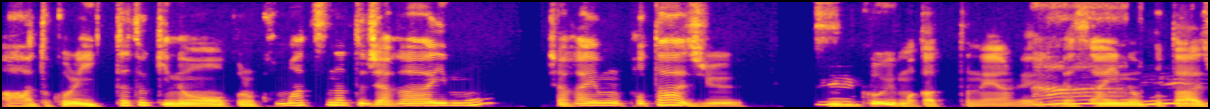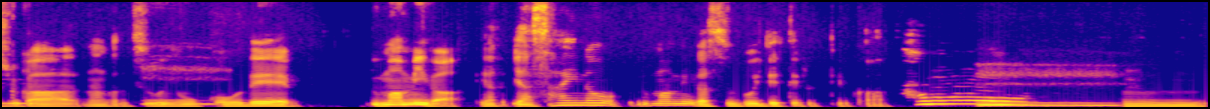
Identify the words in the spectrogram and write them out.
ああとこれ行った時のこの小松菜とじゃがいも？じゃがいものポタージュ。すっごいうまかったね、あれ。野菜のポタージュがなんかすごい濃厚でうまみがや野菜のうまみがすごい出てるっていうか。うん。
